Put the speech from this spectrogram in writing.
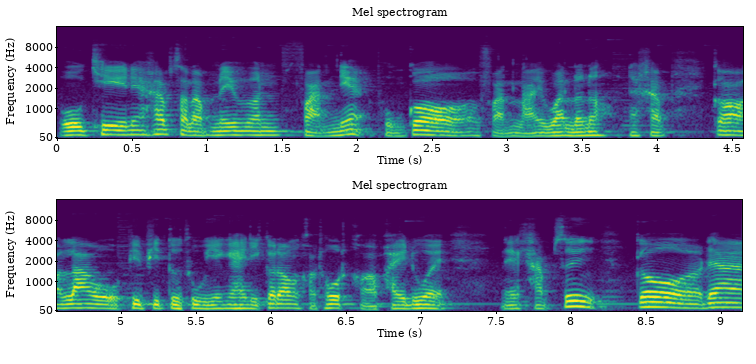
โอเคนะครับสำหรับในวันฝันเนี่ยผมก็ฝันหลายวันแล้วเนาะนะครับก็เล่าผิดๆถูกๆยังไงดีก็ต้องขอโทษขออภัยด้วยนะครับ ซึ่งก็ได้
